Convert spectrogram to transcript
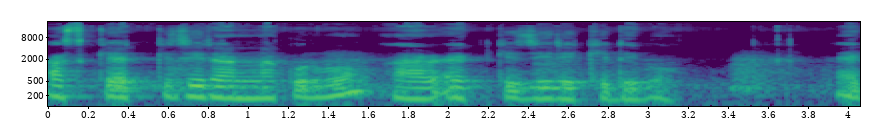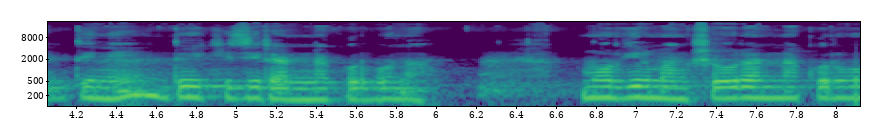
আজকে এক কেজি রান্না করব আর এক কেজি রেখে দেব। একদিনে দুই কেজি রান্না করব না। মুরগির মাংসও রান্না করব।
